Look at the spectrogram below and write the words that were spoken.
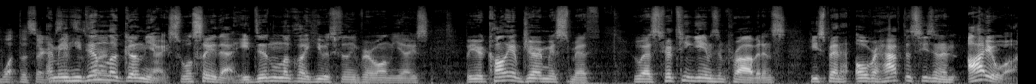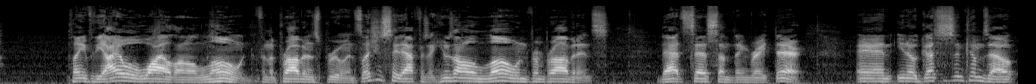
what the I circumstances. mean, he didn't were. look good on the ice. We'll say that. He didn't look like he was feeling very well on the ice. But you're calling up Jeremy Smith, who has 15 games in Providence. He spent over half the season in Iowa, playing for the Iowa Wild on a loan from the Providence Bruins. Let's just say that for a second. He was on a loan from Providence. That says something right there. And, you know, Gustavsson comes out.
